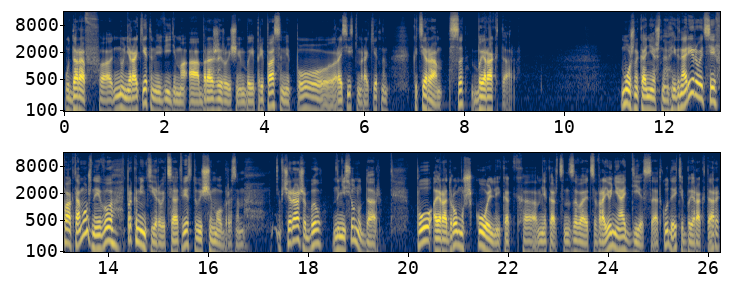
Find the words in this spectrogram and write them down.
ударов, э, ну не ракетами, видимо, а баражирующими боеприпасами по российским ракетным катерам с Байрактаров. Можно, конечно, игнорировать сей факт, а можно его прокомментировать соответствующим образом. Вчера же был нанесен удар по аэродрому Школьный, как, а, мне кажется, называется, в районе Одессы, откуда эти байрактары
